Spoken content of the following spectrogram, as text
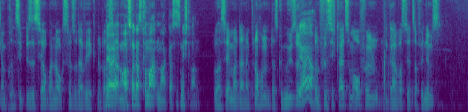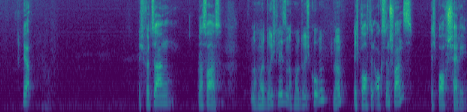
Im Prinzip ist es ja auch bei einer Oxtail so der Weg. Ne? Ja, ja ja, außer das Tomatenmark, das ist nicht dran. du hast ja immer deine Knochen, das Gemüse, Ja, ja. dann Flüssigkeit zum Auffüllen, egal was du jetzt dafür nimmst. Ja. Ich würde sagen, das war's. Nochmal durchlesen, nochmal durchgucken. Ne? Ich brauche den Ochsenschwanz, ich brauche Sherry.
